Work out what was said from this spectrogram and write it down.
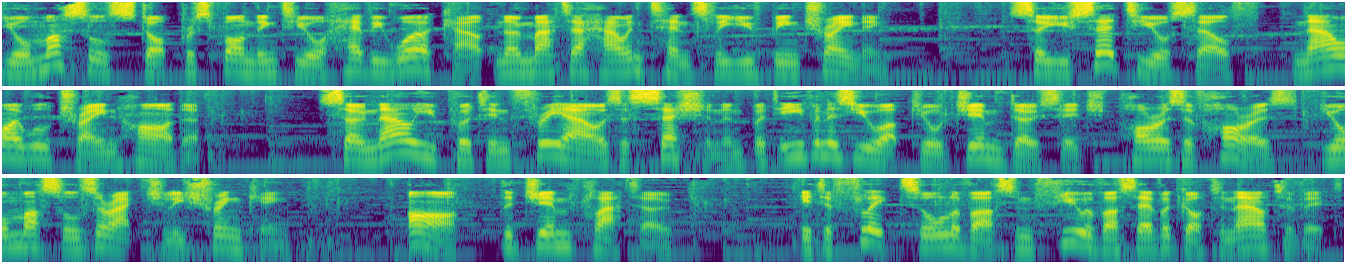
Your muscles stop responding to your heavy workout no matter how intensely you've been training. So you said to yourself, now I will train harder. So now you put in 3 hours a session and but even as you upped your gym dosage, horrors of horrors, your muscles are actually shrinking. Ah, the gym plateau. It afflicts all of us and few of us ever gotten out of it.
